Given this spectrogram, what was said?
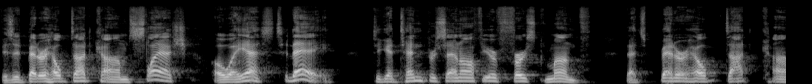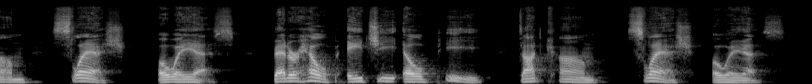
Visit betterhelp.com slash OAS today to get 10% off your first month. That's betterhelp.com slash OAS. BetterHelp, H-E-L-P dot com slash OAS.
